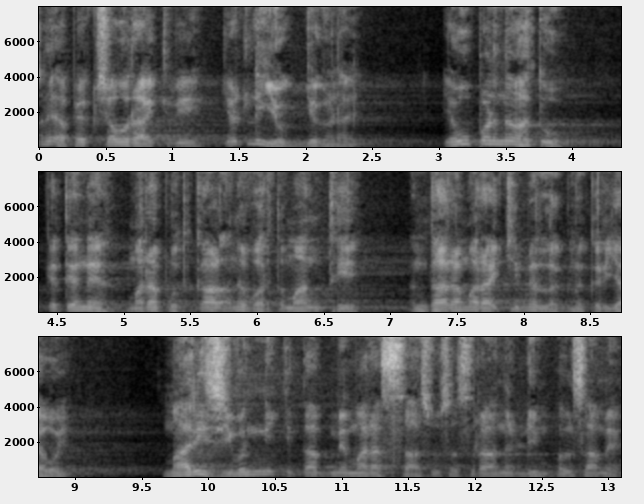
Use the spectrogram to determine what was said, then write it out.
અને અપેક્ષાઓ રાખવી કેટલી યોગ્ય ગણાય. એવું પણ ન હતું કે તેને મારા ભૂતકાળ અને વર્તમાનથી અંધારામાં રાખી મેં લગ્ન કર્યા હોય. મારી જીવનની કિતાબ મેં મારા સાસુ, સસરા અને ડિમ્પલ સામે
